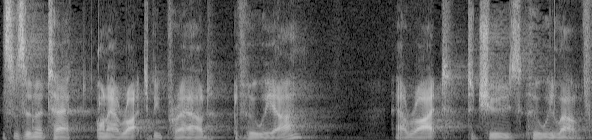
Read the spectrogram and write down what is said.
this was an attack on our right to be proud of who we are, our right to choose who we love.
